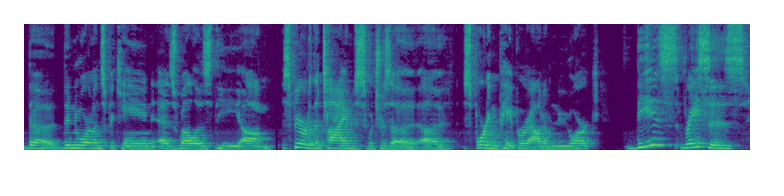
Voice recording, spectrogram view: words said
the the New Orleans Picayune, as well as the um, Spirit of the Times, which was a, a sporting paper out of New York. These races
